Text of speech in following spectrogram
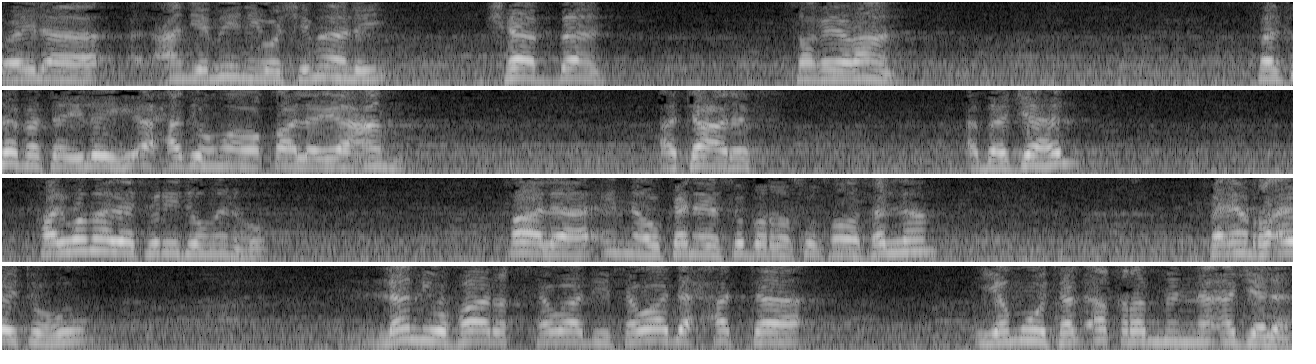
إلى عن يميني وشمالي شابان صغيران. فالتفت إليه أحدهما وقال يا عم. أتعرف أبا جهل؟ قال وماذا تريد منه؟ قال إنه كان يسب الرسول صلى الله عليه وسلم فإن رأيته لن يفارق سوادي سوادة حتى يموت الأقرب منا أجلا.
